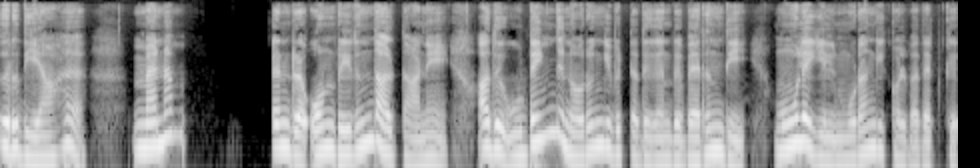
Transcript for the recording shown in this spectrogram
இறுதியாக மனம் என்ற ஒன்று இருந்தால்தானே அது உடைந்து நொறுங்கிவிட்டது என்று வருந்தி மூலையில் முடங்கிக் கொள்வதற்கு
